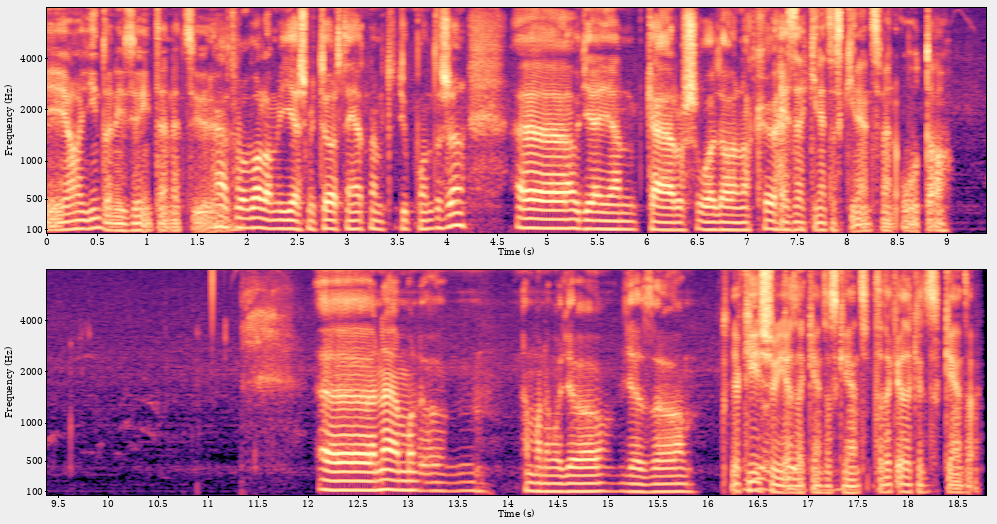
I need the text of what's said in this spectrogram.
Ja, hogy indonézia internet szűrő. hát va- valami ilyesmi történhet, nem tudjuk pontosan. Ugye ilyen káros oldalnak. ö, 1990 óta. Nem, nem mondom, hogy a, ugye ez a Ja, késői Jó, 1990, tehát 1990.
